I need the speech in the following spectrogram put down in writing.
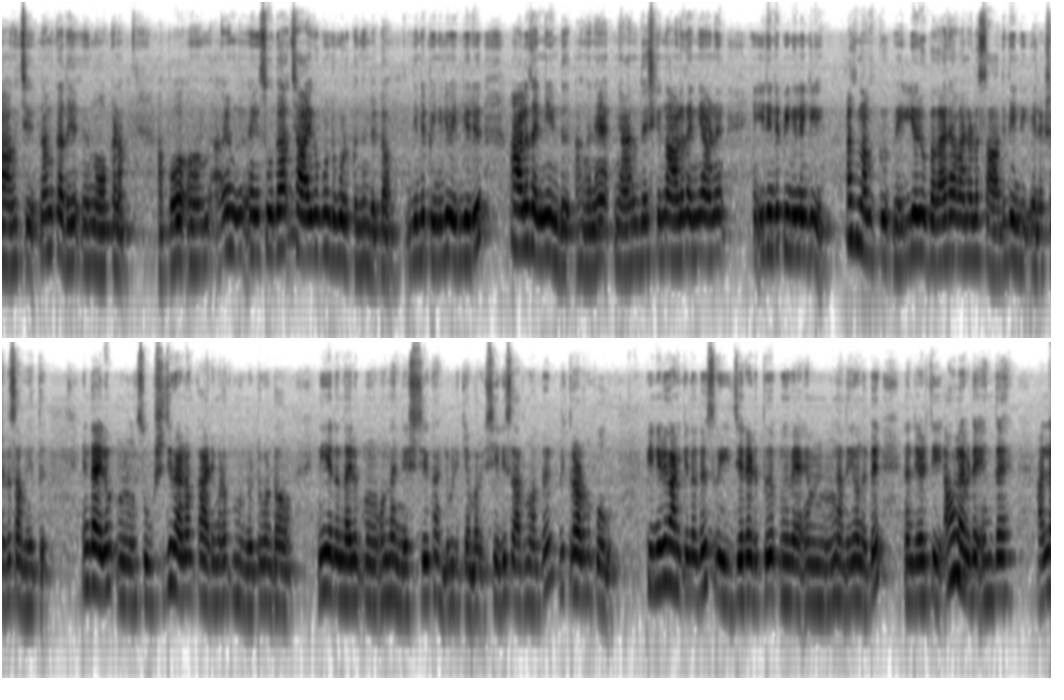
വാങ്ങിച്ച് നമുക്കത് നോക്കണം. അപ്പോൾ സുധ ചായ കൊണ്ട് കൊടുക്കുന്നുണ്ട് കേട്ടോ ഇതിന്റെ പിന്നിൽ വലിയൊരു ആൾ തന്നെയുണ്ട്. അങ്ങനെ ഞാൻ ഉദ്ദേശിക്കുന്ന ആൾ തന്നെയാണ് ഇതിന്റെ പിന്നിലെങ്കിൽ അത് നമുക്ക് വലിയൊരു ഉപകാരമാവാനുള്ള സാധ്യതയുണ്ട് ഇലക്ഷന്റെ സമയത്ത്. എന്തായാലും സൂക്ഷിച്ച് വേണം കാര്യങ്ങളൊക്കെ മുന്നോട്ട് കൊണ്ടുപോകാം നീ ഏതെന്തായാലും ഒന്ന് അന്വേഷിച്ച് കണ്ടുപിടിക്കാൻ പറയും ശരി സാർ എന്ന് പറഞ്ഞിട്ട് വിക്രം അവിടെ നിന്ന് പോകും. പിന്നീട് കാണിക്കുന്നത് ശ്രീജയുടെ അടുത്ത് നന്ദിനി വന്നിട്ട് നന്ദിനി അടുത്ത് അവൾ എവിടെ? എന്തേ? അല്ല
